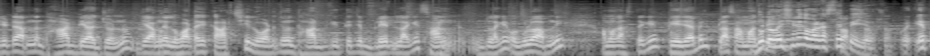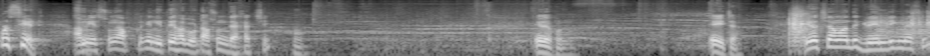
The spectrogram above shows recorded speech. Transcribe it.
যেটা আপনার ধার দেওয়ার জন্য যে আমরা লোহাটাকে কাটছি লোহাটার জন্য ধার দিতে যে ব্লেড লাগে সান লাগে ওগুলো আপনি আমার কাছ থেকে পেয়ে যাবেন প্লাস আমাদের দুটো মেশিনই তোমার কাছ থেকে পেয়ে সব, যাবে। সব। এরপর সেট আমি এর সঙ্গে আপনাকে নিতে হবে ওটা আসুন দেখাচ্ছি। এই দেখুন এইটা। এটা হচ্ছে আমাদের গ্রেন্ডিং মেশিন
